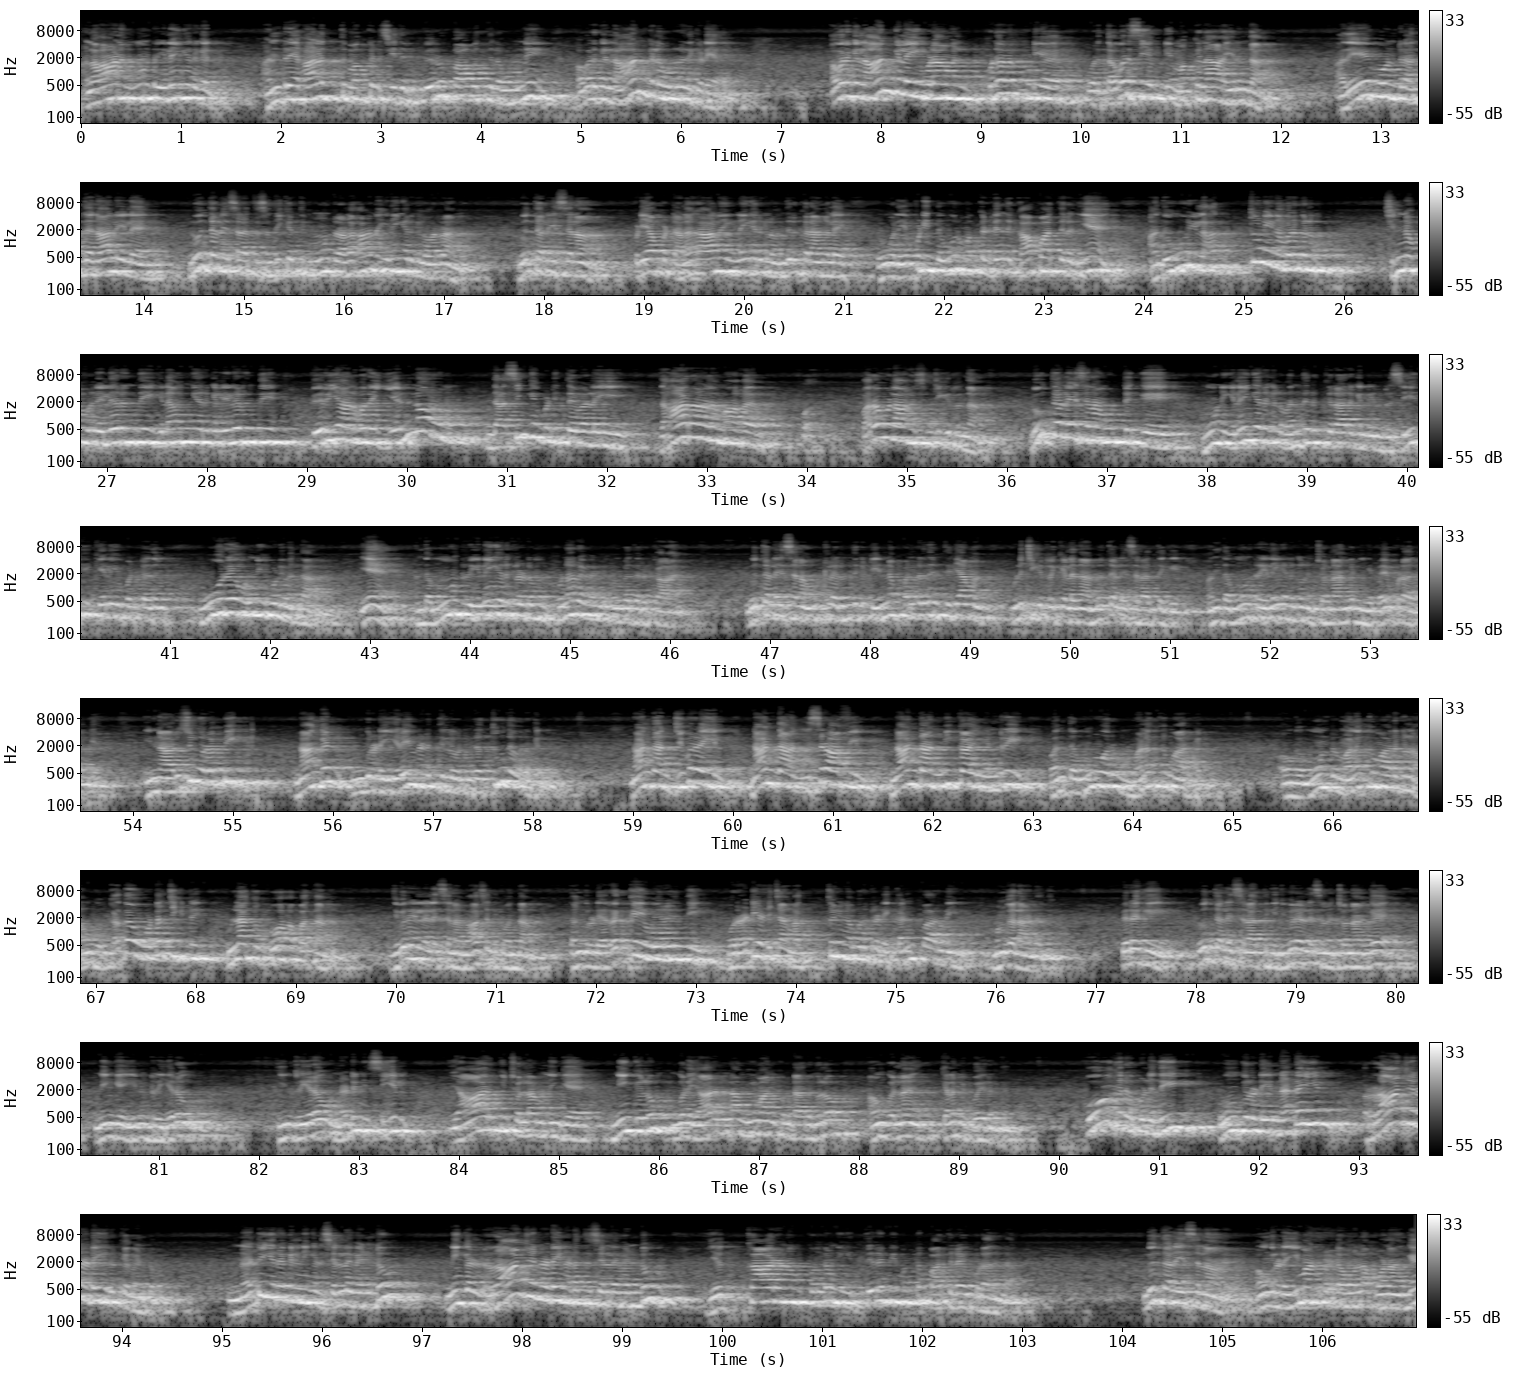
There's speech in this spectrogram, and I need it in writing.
அழகான மூன்று இளைஞர்கள். அன்றைய காலத்து மக்கள் செய்த பெரும் பாவத்தில் ஒன்று அவர்கள் ஆண்களை விடுறது கிடையாது. அவர்கள் ஆண்களை விடாமல் உணரக்கூடிய ஒரு தவறு செய்யக்கூடிய மக்களாக இருந்தாங்க. அதே போன்று அந்த நாளில் லூத் அலைசலாத்தை சந்திக்கிறதுக்கு மூன்று அழகான இளைஞர்கள் வர்றாங்க. லூத் அலைசலாம் இப்படியாப்பட்ட அழகான இளைஞர்கள் வந்திருக்கிறாங்களே இவங்களை எப்படி இந்த ஊர் மக்கள்கிட்டேருந்து காப்பாற்றுறது ஏன்? அந்த ஊரில் அத்துணை நபர்களும் சின்ன பிள்ளையிலிருந்து இளைஞர்களிலிருந்து பெரியாள் வரை எல்லோரும் இந்த அசிங்கப்படுத்த வேலையை தாராளமாக ப- பரவலாக செஞ்சுக்கிட்டு இருந்தாங்க. லூத் அலைஹிஸ்ஸலாம் வீட்டுக்கு மூணு இளைஞர்கள் வந்திருக்கிறார்கள் என்று செய்தி கேள்விப்பட்டதும் ஊரே ஒன்றி கூடி வந்தாங்க ஏன்? அந்த மூன்று இளைஞர்களிடம் புணர வேண்டும் என்பதற்காக. லூத் அலைஹிஸ்ஸலாம் வீட்டில் இருந்துக்கிட்டு என்ன பண்ணுறதுன்னு தெரியாமல் முழிச்சிக்கிட்டு இருக்கல தான் லூத் அந்த மூன்று இளைஞர்களும் சொன்னாங்க நீங்கள் பயப்படாதீங்க. இன்னும் அரிசுகு ரப்பி நாங்கள் உங்களுடைய இறைவனிடத்தில் வந்த தூதவர்கள். நான் தான் ஜிப்ரையில் நான் தான் இஸ்ராஃபில் நான் தான் மீக்காயில் என்று வந்த மூவரும் மலக்குமார்கள் அவங்க மூன்று மலக்குமார்கள் அவங்க கதவை உடச்சிக்கிட்டு உள்ளாக்க போக பார்த்தாங்க. ஜிவரேல் அலிசலாம் வாசலுக்கு வந்தாங்க தங்களுடைய ரெக்கையை உயர்த்தி ஒரு அடி அடித்தாங்க அத்துணி நபர்களுடைய கண் பார்வை மங்கலானது. பிறகு லூத் அலைஹிஸ்ஸலாத்துக்கு ஜிப்ரைல் அலிஸ்லாம் சொன்னாங்க நீங்கள் இன்று இரவு இன்று இரவு நடுநிசையில் யாருக்கும் சொல்லாமல் நீங்கள் நீங்களும் உங்களை யாரெல்லாம் ஈமான் கொண்டார்களோ அவங்கெல்லாம் கிளம்பி போயிருங்க. போகிற பொழுது உங்களுடைய நடையில் ராஜ நடை இருக்க வேண்டும். நடு இரவில் நீங்கள் செல்ல வேண்டும். நீங்கள் ராஜ நடை நடந்து செல்ல வேண்டும். எக்காரணம் கொண்டும் நீங்கள் திரும்பி மட்டும் பார்த்துடவே கூடாதுங்க. லூத் அலைஹிஸ்ஸலாம் அவங்களோட ஈமான் பட்டவங்கலாம் போனாங்க.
